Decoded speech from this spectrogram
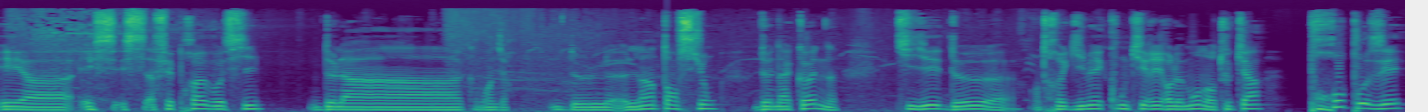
Et, euh, ça fait preuve aussi de la comment dire de l'intention de Nakon qui est de euh, entre guillemets conquérir le monde en tout cas proposer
